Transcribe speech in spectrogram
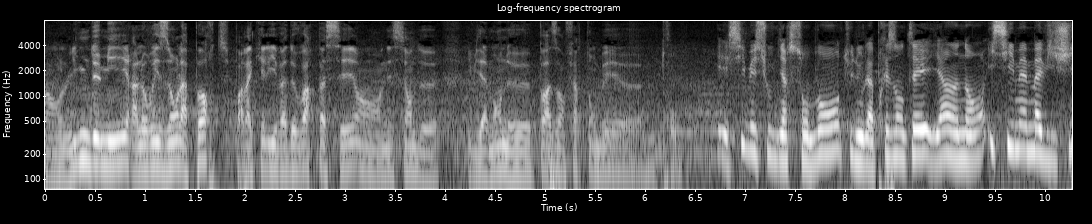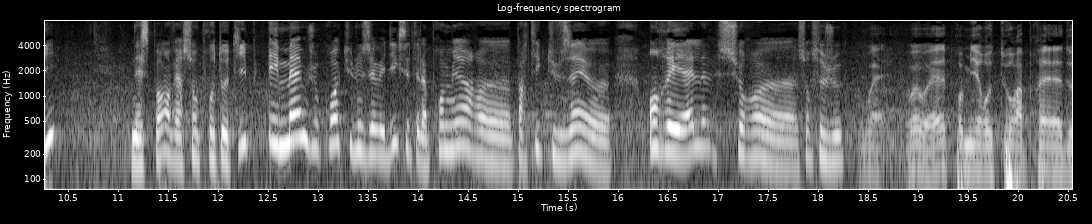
en ligne de mire à l'horizon la porte par laquelle il va devoir passer en essayant de évidemment ne pas en faire tomber trop. Et si mes souvenirs sont bons, tu nous l'as présenté il y a un an, ici même à Vichy, n'est-ce pas, en version prototype. Et même, je crois que tu nous avais dit que c'était la première euh, partie que tu faisais euh, en réel sur, euh, sur ce jeu. Ouais, ouais, ouais. Premier retour après de-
